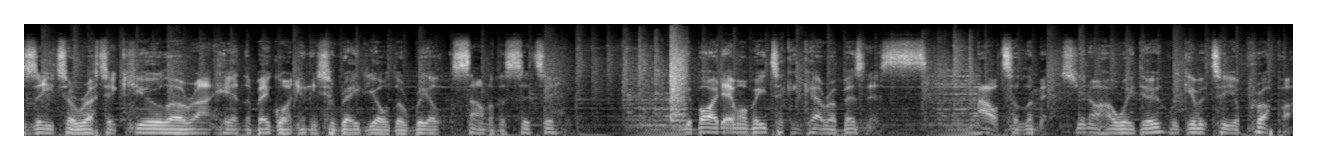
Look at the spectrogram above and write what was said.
Zeta Reticula right here in the big one, Unity Radio, the real sound of the city. Your boy Damo B taking care of business. Outta Limits. You know how we do, we give it to you proper.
